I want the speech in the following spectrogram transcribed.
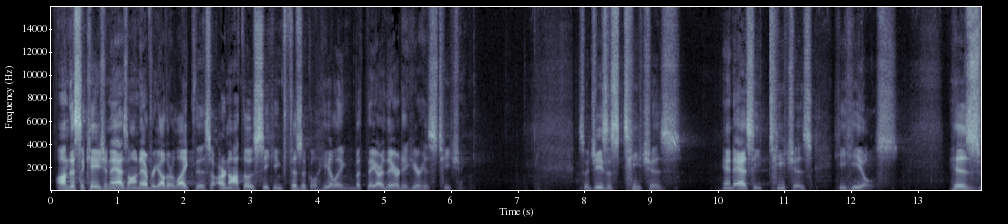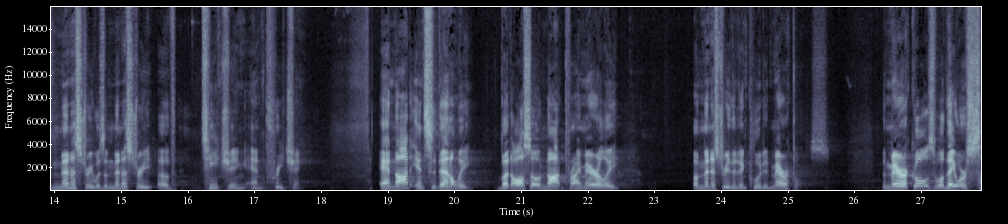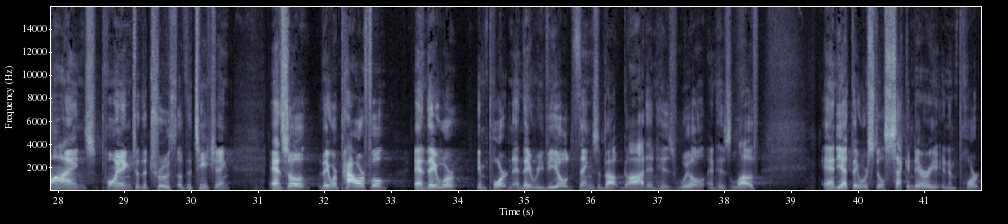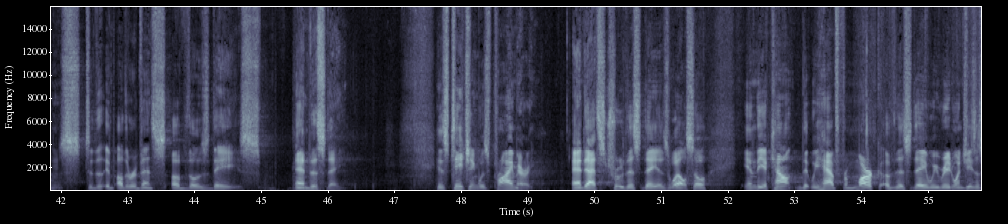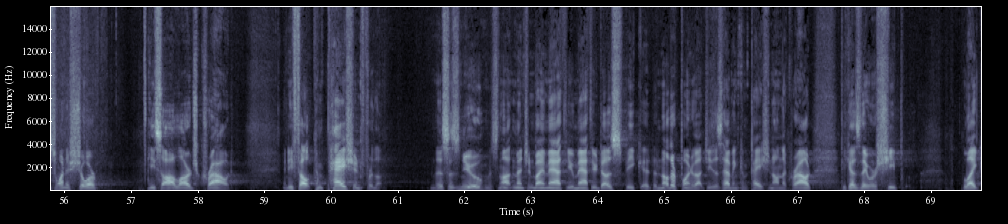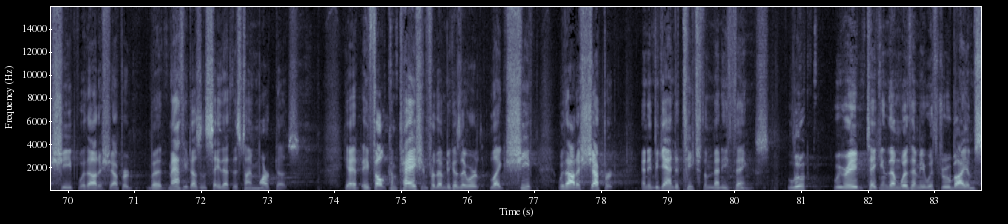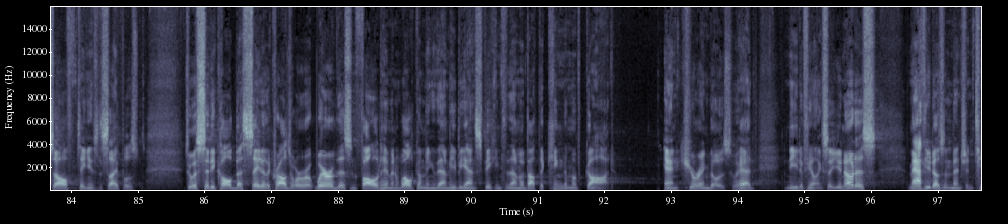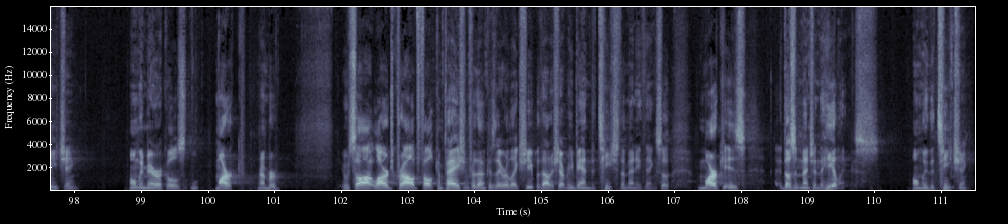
on this occasion, as on every other like this, are not those seeking physical healing, but they are there to hear his teaching. So Jesus teaches, and as he teaches, he heals. His ministry was a ministry of teaching and preaching. And not incidentally, but also not primarily, a ministry that included miracles. The miracles, well, they were signs pointing to the truth of the teaching. And so they were powerful and they were important and they revealed things about God and His will and His love and yet they were still secondary in importance to the other events of those days and this day. His teaching was primary, and that's true this day as well. So, in the account that we have from Mark of this day, we read when Jesus went ashore, he saw a large crowd, and he felt compassion for them. This is new. It's not mentioned by Matthew. Matthew does speak at another point about Jesus having compassion on the crowd because they were sheep like sheep without a shepherd. But Matthew doesn't say that this time, Mark does. He, had, he felt compassion for them because they were like sheep without a shepherd, and he began to teach them many things. Luke, we read, taking them with him, he withdrew by himself, taking his disciples to a city called Bethsaida. The crowds were aware of this and followed him, and welcoming them, he began speaking to them about the kingdom of God and curing those who had need of healing. So you notice Matthew doesn't mention teaching, only miracles. Mark, remember? We saw a large crowd, felt compassion for them because they were like sheep without a shepherd. He began to teach them anything. So Mark is, doesn't mention the healings, only the teaching.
